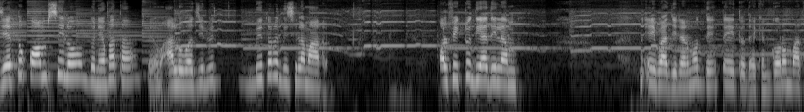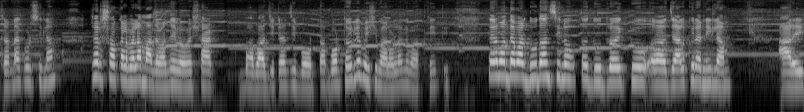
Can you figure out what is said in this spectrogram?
যেহেতু কম ছিল ধনিয়া পাতা, আলু ভাজির ভিতরে দিছিলাম আর অল্প একটু দিয়া দিলাম এই বাজিটার মধ্যে। তো এই তো দেখেন, গরম ভাত রান্না করছিলাম। আসলে সকালবেলা মাঝে মাঝে এভাবে শাক বা বাজি টাজি বর্তা ভর্তা হইলে বেশি ভালো লাগে ভাত খাইতে। তো এর মধ্যে আবার দুধ আনছিল, তো দুধটাও একটু জাল করে নিলাম। আর এই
